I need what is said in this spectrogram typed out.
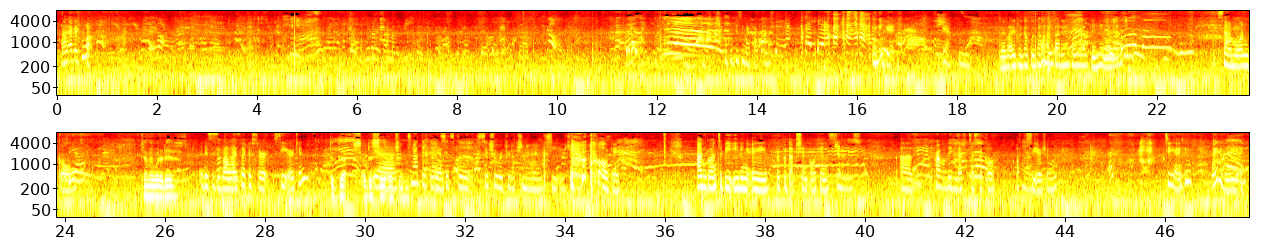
Ano, avec toi? Go put this in my cup, please. Don't forget. Yeah. Leva ay fika ko ka aka din ko yung kanya niya. Samoan gold. Tell me what it is. This is ibanga. It's like a sea urchin. The guts of the sea Yeah. urchin. It's not the guts, it's the sexual reproduction area of the sea urchin. okay. I'm going to be eating a reproduction organs, Genitals. uh, probably left testicle of the sea urchin. Tia, you wait a minute.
